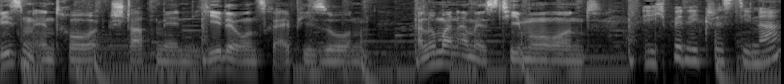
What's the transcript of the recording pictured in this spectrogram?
diesem Intro starten wir in jede unserer Episoden. Hallo, mein Name ist Timo und ich bin die Christina.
